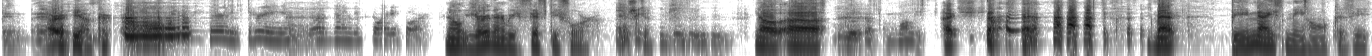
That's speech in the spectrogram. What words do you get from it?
Bam, bam. Or younger. I'm gonna be 33. You're gonna be 44. No, you're going to be 54. I'm just kidding. No, uh, You look like a mummy. I, Matt, be nice, mijo, because he,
